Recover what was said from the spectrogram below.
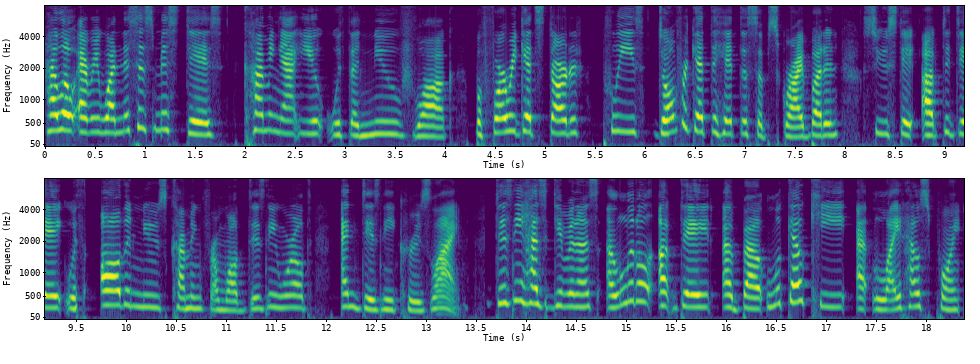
Hello, everyone. This is Miss Dis coming at you with a new vlog. Before we get started, please don't forget to hit the subscribe button so you stay up to date with all the news coming from Walt Disney World and Disney Cruise Line. Disney has given us a little update about Lookout Cay at Lighthouse Point.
